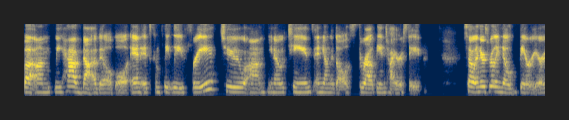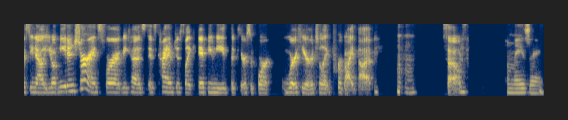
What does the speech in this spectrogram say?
But um, we have that available and it's completely free to, um, you know, teens and young adults throughout the entire state. So, and there's really no barriers, you know, you don't need insurance for it because it's kind of just like if you need the peer support we're here to like provide that. Mm-hmm. So amazing.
